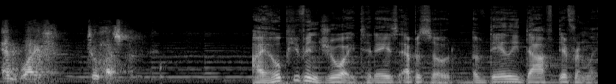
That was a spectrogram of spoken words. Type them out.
and wife to husband. I hope you've enjoyed today's episode of Daily Daf Differently,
